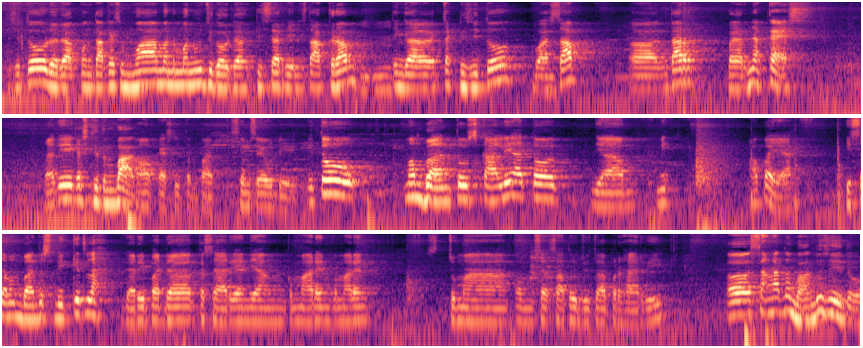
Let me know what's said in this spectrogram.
di situ udah ada kontaknya semua menu-menu juga udah di share di Instagram tinggal cek di situ WhatsApp eh, ntar bayarnya cash Berarti cash di tempat oh, cash di tempat. Sistem COD. Itu membantu sekali atau ya apa ya? Bisa membantu sedikit lah daripada keseharian yang kemarin-kemarin cuma omset satu juta per hari. Eh, sangat membantu sih itu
